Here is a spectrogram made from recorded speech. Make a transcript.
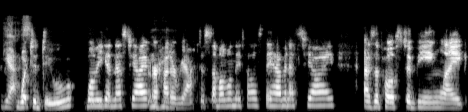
Yes. what to do when we get an STI or how to Mhm. react to someone when they tell us they have an STI, as opposed to being like,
